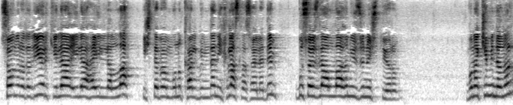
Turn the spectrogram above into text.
Sonra da diyor ki la ilahe illallah işte ben bunu kalbimden ihlasla söyledim. Bu sözle Allah'ın yüzünü istiyorum. Buna kim inanır?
